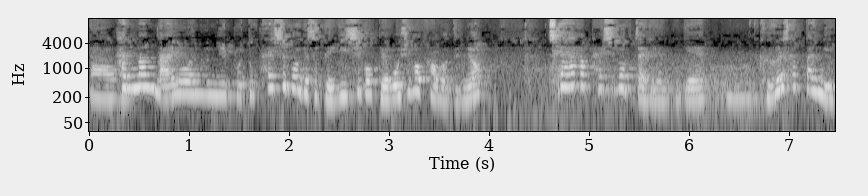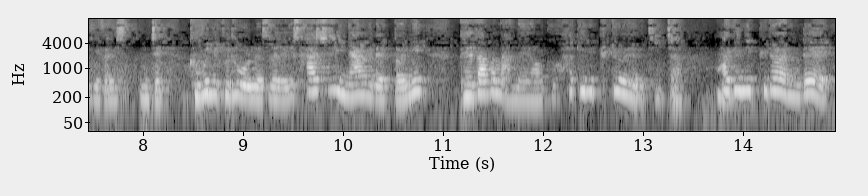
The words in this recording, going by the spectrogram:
어, 한남 나이원이 보통 80억에서 120억, 150억 하거든요. 최하가 80억짜리예요, 그게. 음, 그걸 샀다는 얘기가 있, 이제 그분이 글을 올려서 내가 이게 사실이냐 그랬더니 대답은 안 해요. 그 확인이 필요해요, 진짜. 확인이 필요한데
